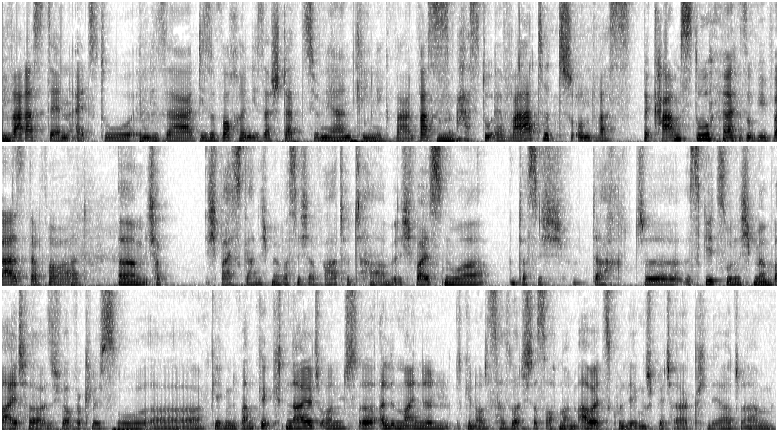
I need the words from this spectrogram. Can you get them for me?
wie war das denn, als du in dieser diese Woche in dieser stationären Klinik warst? Was mhm. hast du erwartet und was bekamst du? Also wie war es da vor Ort? Ähm, ich habe ich weiß gar nicht mehr, was ich erwartet habe. Ich weiß nur, dass ich dachte, es geht so nicht mehr weiter. Also ich war wirklich so äh, gegen eine Wand geknallt und äh, alle meine, genau, das, so hatte ich das auch meinem Arbeitskollegen später erklärt, ähm,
